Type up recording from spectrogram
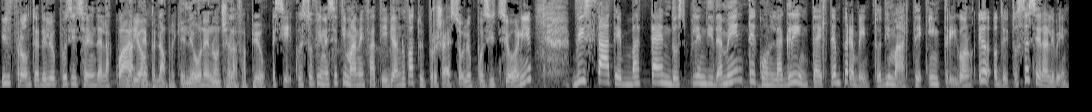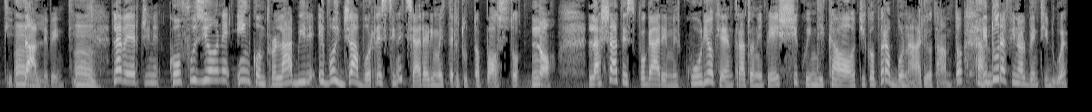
il fronte delle opposizioni dell'acquario. Ma- eh, no, perché il leone non ce la fa più. Eh sì, questo fine settimana infatti vi hanno fatto il processo le opposizioni. Vi state battendo splendidamente con la grinta e il temperamento di Marte in trigono. E ho detto stasera alle 20, Mm. dalle 20. Mm. La Vergine, confusione incontrollabile e voi già vorreste iniziare a rimettere tutto a posto. No, lasciate sfogare Mercurio che è entrato nei pesci, quindi caotico, però bonario tanto, Ah. e dura fino al 22.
